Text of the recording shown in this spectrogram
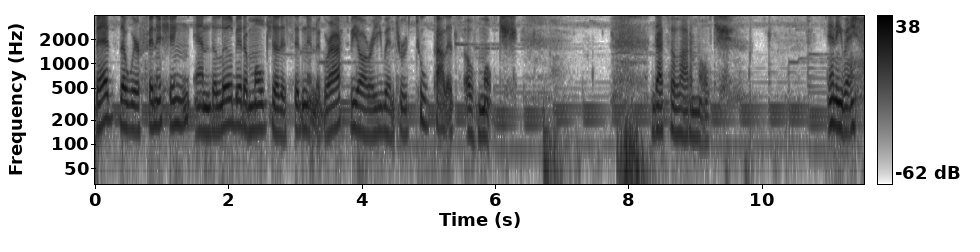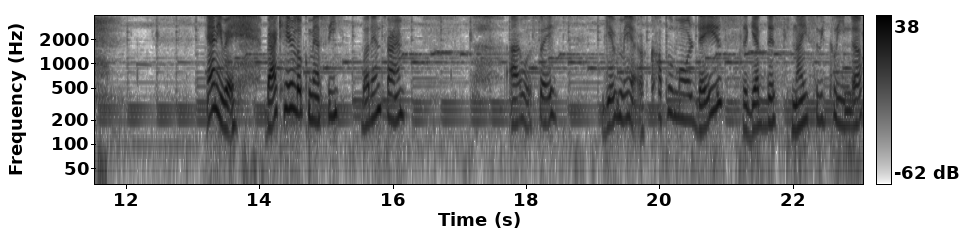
beds that we're finishing and the little bit of mulch that is sitting in the grass we already went through two pallets of mulch. That's a lot of mulch. Anyway. Anyway back here look messy but in time I will say give me a couple more days to get this nicely cleaned up.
